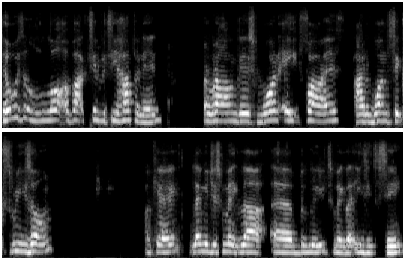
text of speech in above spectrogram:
there was a lot of activity happening around this 185 and 163 zone. Okay, let me just make that uh blue to make that easy to see.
